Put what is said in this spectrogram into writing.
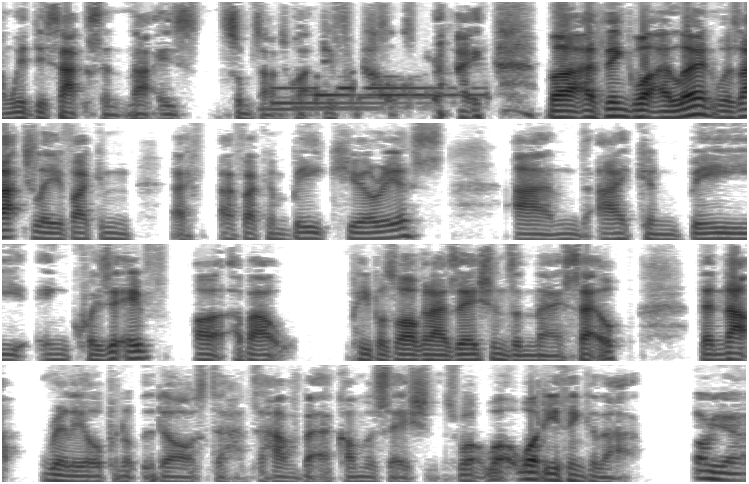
And with this accent, that is sometimes quite difficult, right? But I think what I learned was actually if I can, if, if I can be curious and I can be inquisitive uh, about people's organizations and their setup, then that really opened up the doors to, to have better conversations. What, what, what do you think of that? Oh yeah,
